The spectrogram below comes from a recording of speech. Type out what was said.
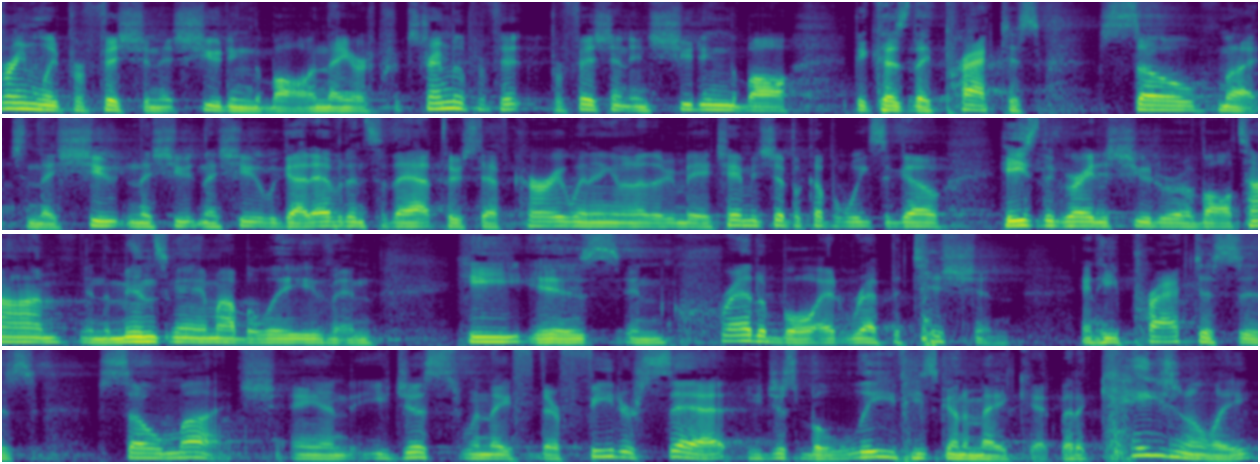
extremely proficient at shooting the ball, and they are extremely proficient in shooting the ball because they practice so much, and they shoot and they shoot and they shoot. We got evidence of that through Steph Curry winning another NBA championship a couple weeks ago. He's the greatest shooter of all time in the men's game, I believe, and he is incredible at repetition and he practices so much. And you just, when they, their feet are set, you just believe he's going to make it. But occasionally,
